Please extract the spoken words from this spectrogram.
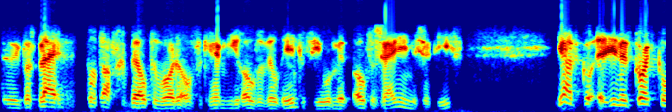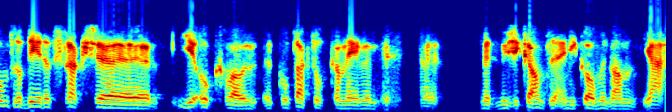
ik was blij tot afgebeld te worden of ik hem hierover wilde interviewen met, over zijn initiatief. Ja, het, in het kort komt erop neer dat straks je ook gewoon contact op kan nemen met, met muzikanten. En die komen dan, ja,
